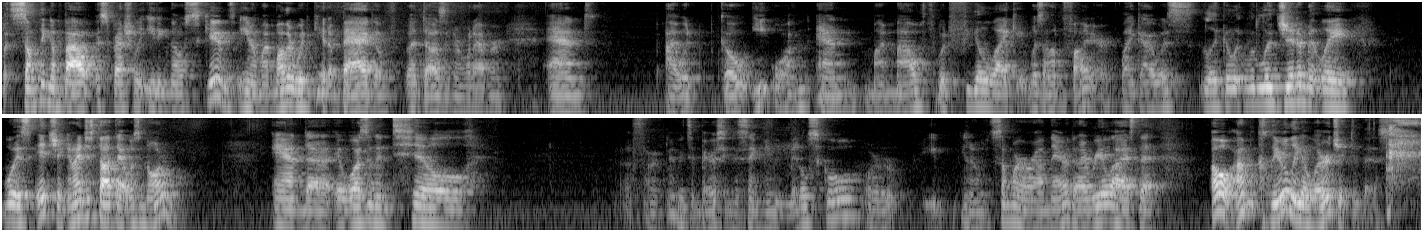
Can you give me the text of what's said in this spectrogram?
But something about especially eating those skins, you know, my mother would get a bag of a dozen or whatever, and I would go eat one, and my mouth would feel like it was on fire, like I was like legitimately was itching, and I just thought that was normal. And uh, it wasn't until oh, fuck, maybe it's embarrassing to say maybe middle school or you you know somewhere around there that I realized that oh I'm clearly allergic to this.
